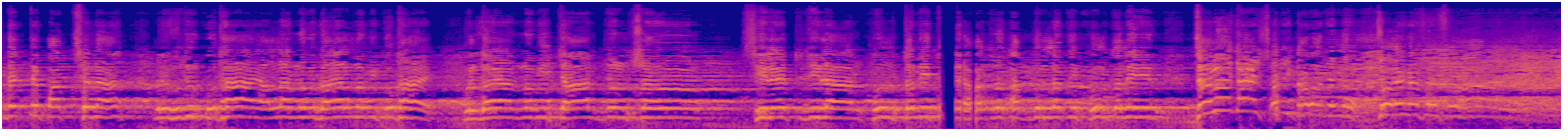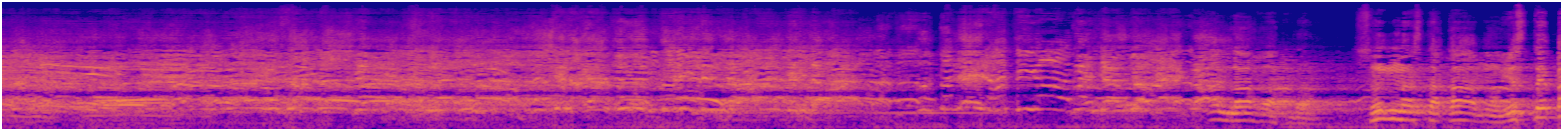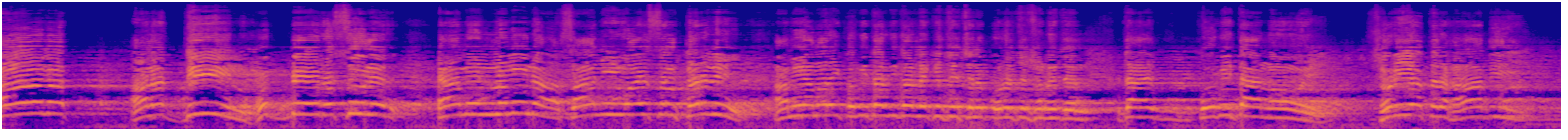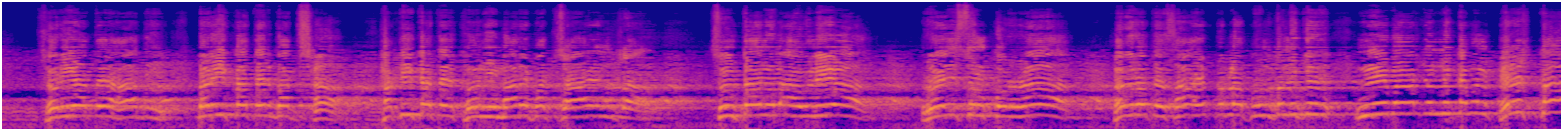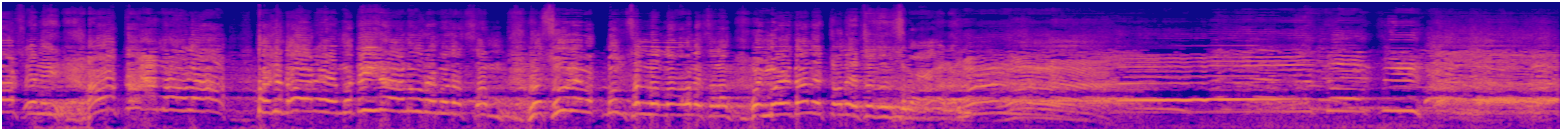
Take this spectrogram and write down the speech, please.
দেখতে পাচ্ছে না। বলে, হুজুর কোথায়? আল্লাহর নবী, দয়াল নবী কোথায়? বলে, দয়াল নবী চারজন সিলেট জেলার ফুলতলিতে হজরত আব্দুল্লাহ ফুলতলির জানাজায় শরীর হওয়ার জন্য আল্লাহ আকবর। ইস্তেকামাত হুব্বে রসুলের। এমন নমুনা, সানি আমি আমার এই কবিতার ভিতরে লিখেছি, ছেলে পড়েছে, শুনেছেন। এটা কবিতা নয়, শরিয়াতের হাদি। শরিয়াতের হাদি, তরিকাতের বাদশাহ, হাকিকাতের খনি মারে পাচ্ছা সুলতানুল আউলিয়া, রইসুল কোর্রা হজরত সাহেব কবলা ফুলতলিকে নেবার জন্য কেমন ফেরেস্তা আসেনি? আকা মাওলা, তাজদারে মদিনা নূরে মুজাসসাম, রাসূল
